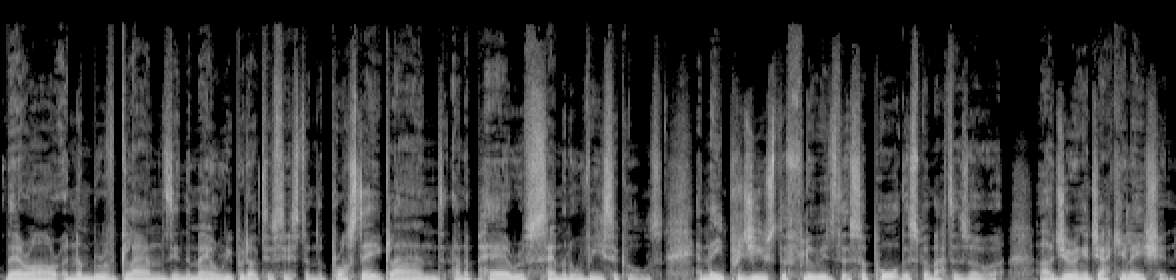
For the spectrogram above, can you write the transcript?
there are a number of glands in the male reproductive system the prostate gland and a pair of seminal vesicles, and they produce the fluids that support the spermatozoa uh, during ejaculation.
